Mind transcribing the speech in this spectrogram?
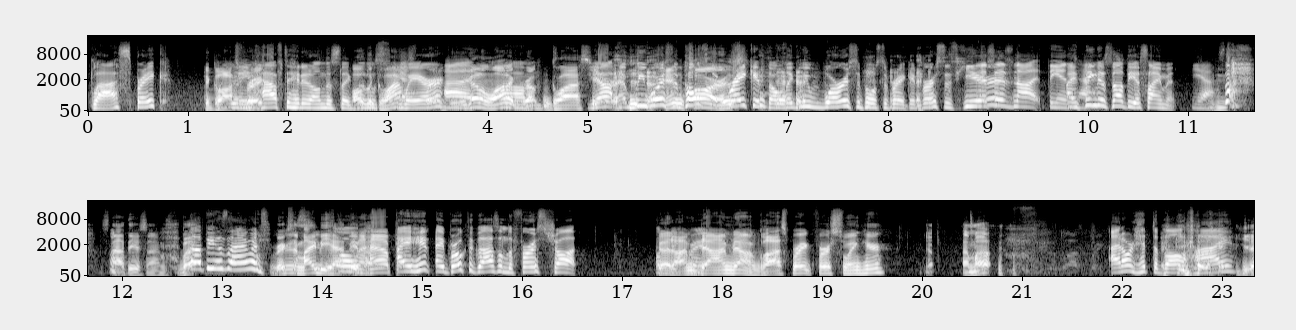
glass break. The glass You break? have to hit it on this like oh, little the glass square. break. we got a lot of Um, gra- glass here. Yeah, we were supposed cars. to break it though. Like we were supposed to break it. Versus here, This is not the I intent. think that's not the assignment. Yeah. It's not the assignment. Not the assignment. Brixton might be happy gonna about it. happen? I hit. I broke the glass on the first shot. Good, Okay, I'm great. down, I'm down. Glass break, first swing here. Yeah, I'm up. I don't hit the ball high. Yeah.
